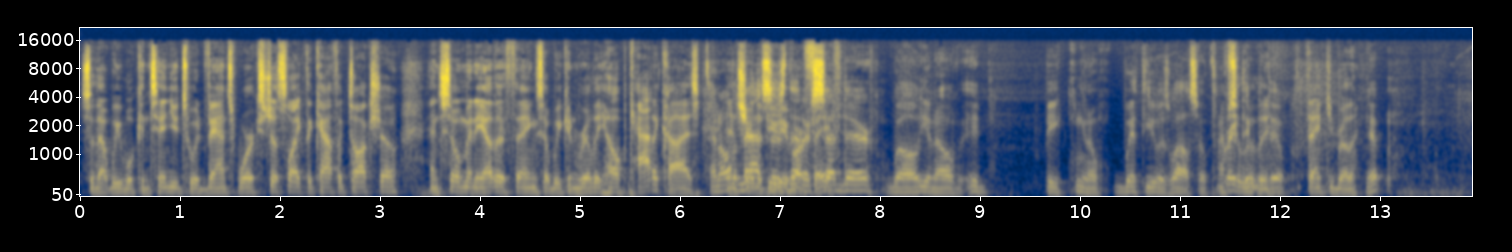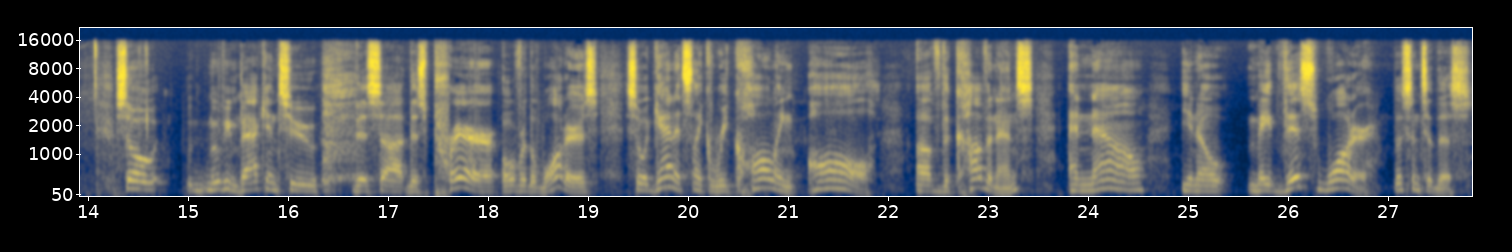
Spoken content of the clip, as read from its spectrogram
so that we will continue to advance works just like the Catholic Talk Show and so many other things that we can really help catechize And all the share the masses of that are faith. said there, well, you know, it be you know with you as well. So great Absolutely. thing to do. Thank you, brother. Yep. So moving back into this uh, this prayer over the waters. So again, it's like recalling all of the covenants, and now you know, may this water. Listen to this.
